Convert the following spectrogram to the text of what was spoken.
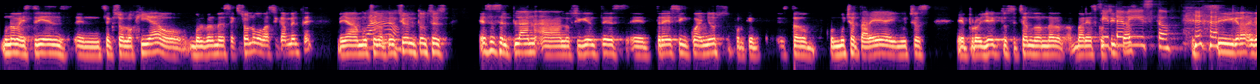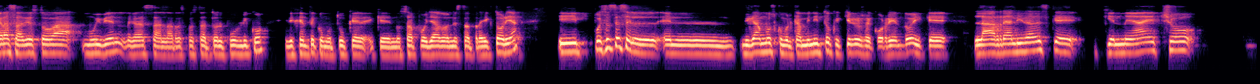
una maestría en, en, sexología o volverme sexólogo, básicamente. Me llama mucho la atención. Entonces, ese es el plan a los siguientes eh, tres, cinco años, porque he estado con mucha tarea y muchos eh, proyectos echando a andar varias cositas. Sí, te he visto. Sí, gracias a Dios todo va muy bien, gracias a la respuesta de todo el público y de gente como tú que, que nos ha apoyado en esta trayectoria. Y pues ese es el, el, digamos, como el caminito que quiero ir recorriendo y que la realidad es que quien me ha hecho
